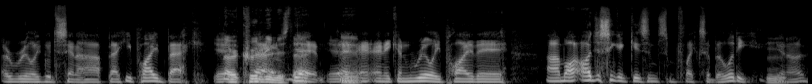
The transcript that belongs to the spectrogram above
a really good centre half back. He played back. Yeah. They recruited uh, him as that. Yeah, yeah. And, and, he can really play there. Um, I, I, just think it gives him some flexibility, mm. you know.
